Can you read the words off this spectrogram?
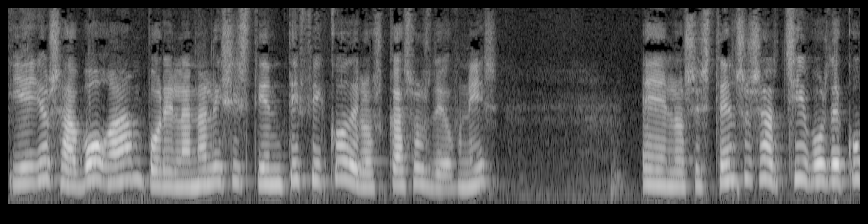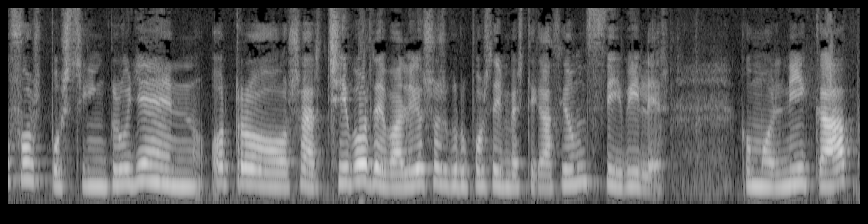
y ellos abogan por el análisis científico de los casos de ovnis. En los extensos archivos de CUFOS pues se incluyen otros archivos de valiosos grupos de investigación civiles, como el NICAP,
